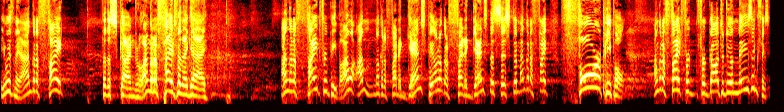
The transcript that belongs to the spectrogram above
You with me? I'm going to fight for the scoundrel. I'm going to fight for the guy. I'm going to fight for people. I am not going to fight against people. I'm not going to fight against the system. I'm going to fight for people. I'm going to fight for, for God to do amazing things.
